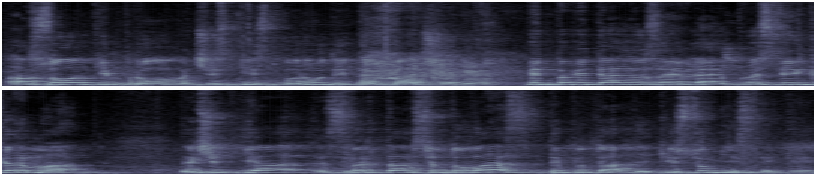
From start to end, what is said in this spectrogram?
азот і про очисні споруди і так далі. Відповідально заявляє про свій карман. Значить, я звертався до вас, депутати, які сумісники,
